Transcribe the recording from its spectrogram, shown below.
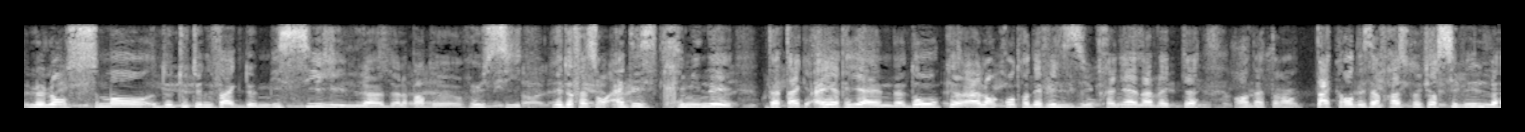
le lancement de toute une vague de missiles de la part de Russie et de façon indiscriminée d'attaques aériennes, donc à l'encontre des villes ukrainiennes, avec, en attaquant des infrastructures civiles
